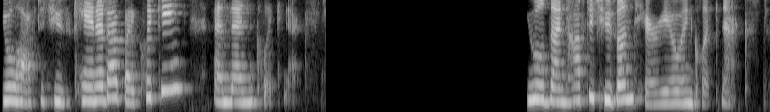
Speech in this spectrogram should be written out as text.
You will have to choose Canada by clicking and then click Next. You will then have to choose Ontario and click Next.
